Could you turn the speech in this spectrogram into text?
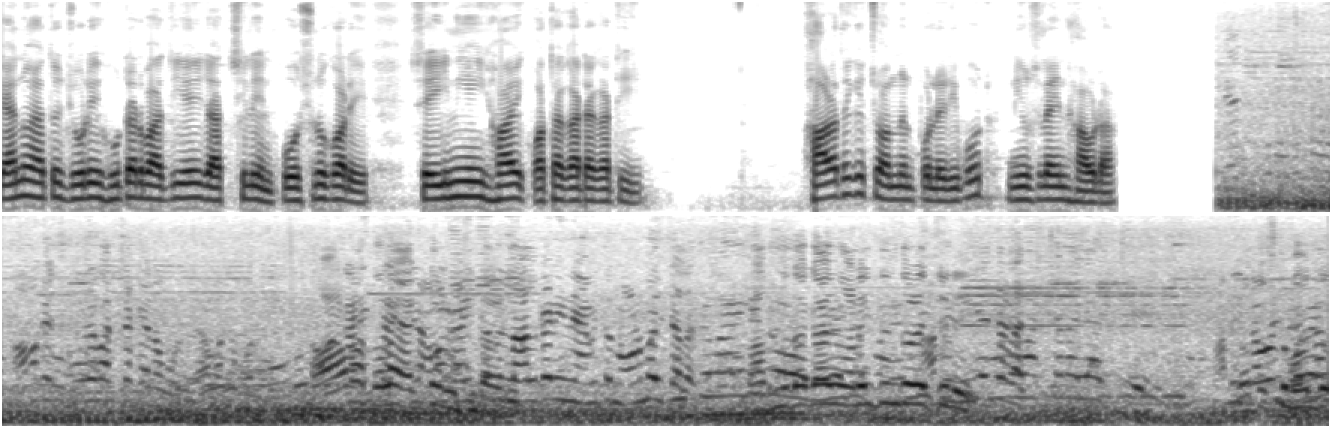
কেন এত জোরে হুটার বাজিয়ে যাচ্ছিলেন প্রশ্ন করে। সেই নিয়েই হয় কথা কাটাকাটি। হাওড়া থেকে চন্দন পোলের রিপোর্ট নিউজ লাইন হাওড়া। বাচ্চা কেন বলবে আমাকে বলো। আমার তোলা একদম লাল গাড়ি নেই আমি তো নর্মাল চালাচ্ছি। আপনি তাকে আমি অনেকদিন ধরে চিনি। আমি যথেষ্ট আপনি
